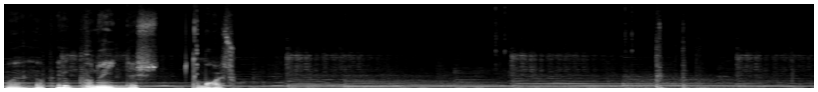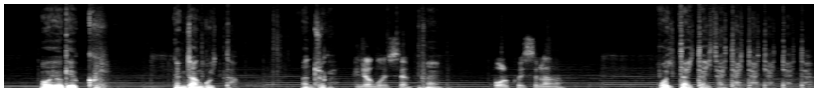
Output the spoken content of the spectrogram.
뭐야? 옆에 문은 있는데 씨, 넘어갈 수가. 어 여기 그 냉장고 있다 안쪽에 냉장고 있어요? 네 먹을 거 있을라나? 어 있다 있다 있다 있다 있다 있다 있다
